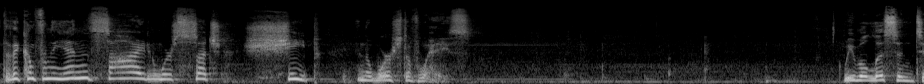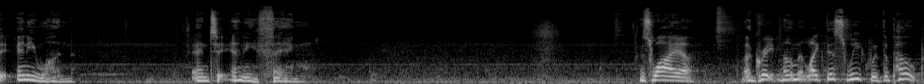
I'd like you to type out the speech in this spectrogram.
that they come from the inside and we're such sheep in the worst of ways. We will listen to anyone and to anything. That's why a, a great moment like this week with the Pope.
